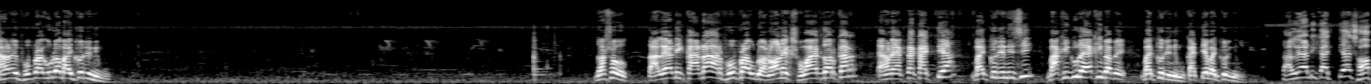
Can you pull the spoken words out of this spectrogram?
এখন এই ফোপড়াগুলো বাইর করে নিমু। দর্শক তালেয়াটি কাটা আর ফোপড়া উঠানো অনেক সময়ের দরকার। এখন একটা কাটিয়া বাইট করে নিছি, বাকিগুলো একইভাবে বাইট করে নিব কাটিয়া বাইর করে নিমু। তালেয়াটি কাটিয়া সব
